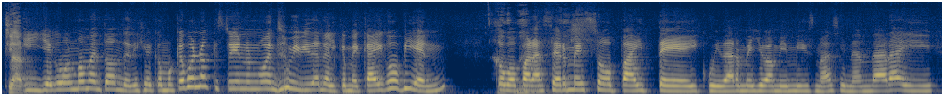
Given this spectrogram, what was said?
Claro. Y llegó un momento donde dije, como, qué bueno que estoy en un momento de mi vida en el que me caigo bien como para hacerme sopa y té y cuidarme yo a mí misma sin andar ahí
